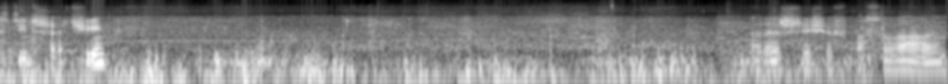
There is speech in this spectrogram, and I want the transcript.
33. Nareszcie się wpasowałem.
